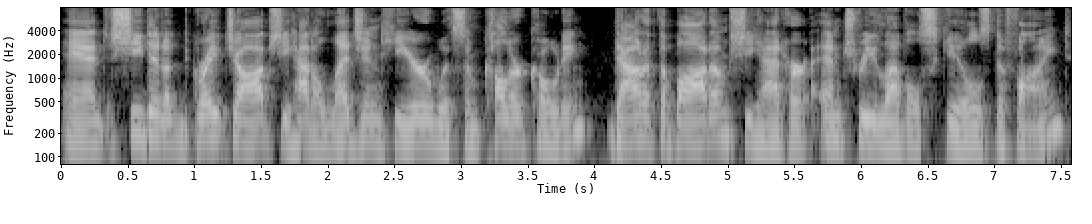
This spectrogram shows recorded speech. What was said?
And she did a great job. She had a legend here with some color coding. Down at the bottom, she had her entry level skills defined.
